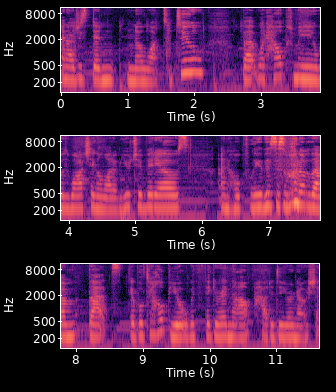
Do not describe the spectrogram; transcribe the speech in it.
and I just didn't know what to do. But what helped me was watching a lot of YouTube videos, and hopefully, this is one of them that's able to help you with figuring out how to do your Notion.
